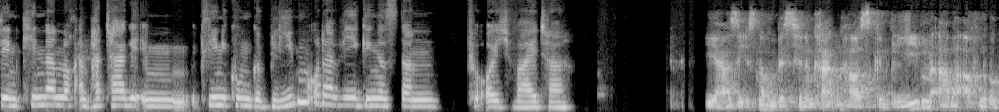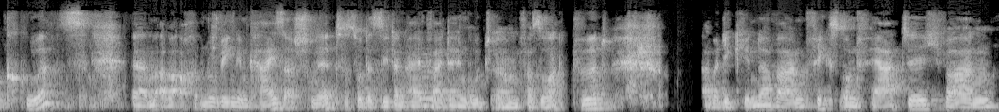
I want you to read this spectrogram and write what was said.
den Kindern noch ein paar Tage im Klinikum geblieben oder wie ging es dann für euch weiter? Ja, sie ist noch ein bisschen im Krankenhaus geblieben, aber auch nur kurz, ähm, aber auch nur wegen dem Kaiserschnitt, so dass sie dann halt mhm. weiterhin gut ähm, versorgt wird. Aber die Kinder waren fix und fertig, waren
